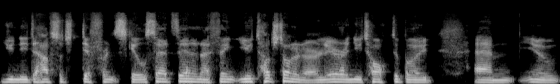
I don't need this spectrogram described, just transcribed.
you need to have such different skill sets in. And I think you touched on it earlier, and you talked about um, you know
